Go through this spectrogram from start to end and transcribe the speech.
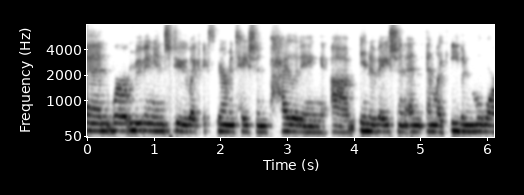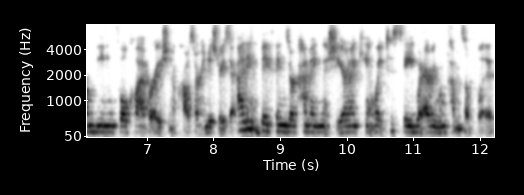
and we're moving into like experimentation piloting um, innovation and and like even more meaningful collaboration across our industry. So i think big things are coming this year and i can't wait to see what everyone comes up with.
